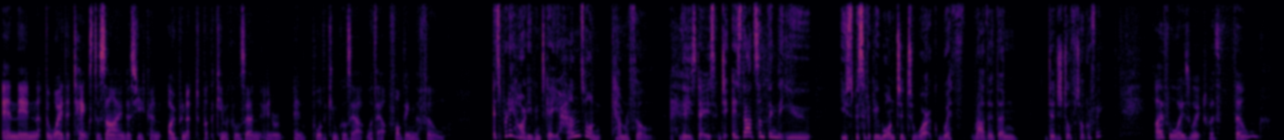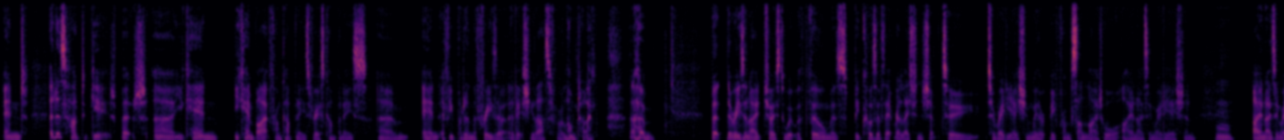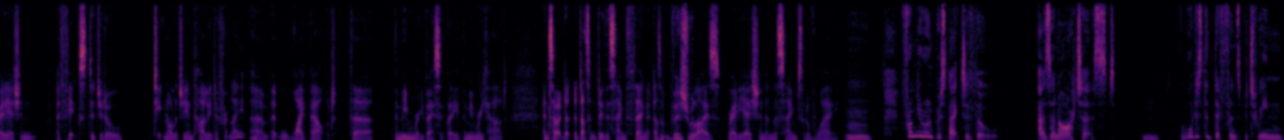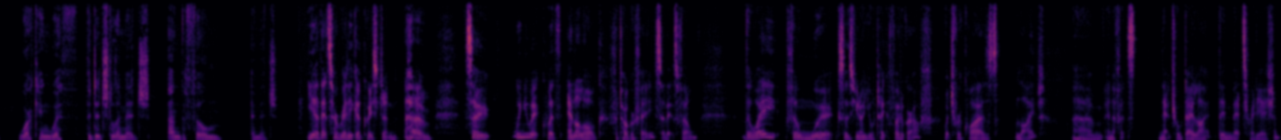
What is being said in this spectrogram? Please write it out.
And then the way the tank's designed is you can open it to put the chemicals in and, and pour the chemicals out without fogging the film. It's pretty hard even to get your hands on camera film these days. Is that something that you you specifically wanted to work with rather than digital photography? I've always worked with film, and it is hard to get, but uh, you can you can buy it from companies, various companies, um, and if you put it in the freezer, it actually lasts for a long time. um, but the reason I chose to work with film is because of that relationship to to radiation, whether it be from sunlight or ionizing radiation. Mm. Ionizing radiation affects digital technology entirely differently. Um, it will wipe out the the memory, basically, the memory card. And so it, it, doesn't do the same thing. It doesn't visualize radiation in the same sort of way. Mm. From your own perspective, though, as an artist, mm. what is the difference between working with the digital image and the film image? Yeah, that's a really good question. Um, so when you work with analog photography, so that's film, the way film works is, you know, you'll take a photograph, which requires light, um, and if it's natural daylight, then that's radiation.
